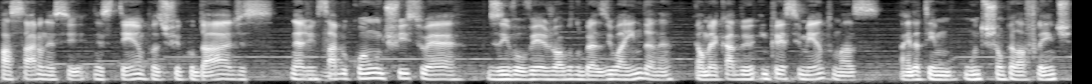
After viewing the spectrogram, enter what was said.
passaram nesse, nesse tempo, as dificuldades. Né? A gente uhum. sabe o quão difícil é desenvolver jogos no Brasil ainda, né? É um mercado em crescimento, mas ainda tem muito chão pela frente.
